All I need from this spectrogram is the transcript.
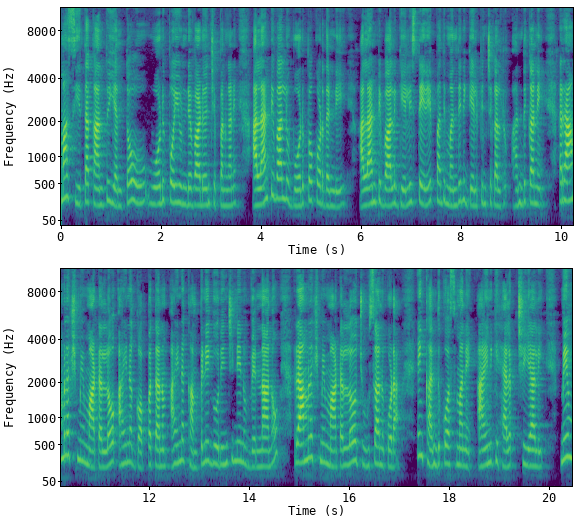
మా సీతాకాంత్ ఎంతో ఓడిపోయి ఉండేవాడు అని చెప్పాను కానీ అలాంటి వాళ్ళు ఓడిపోకూడదండి. అలాంటి వాళ్ళు గెలిస్తేనే పది మందిని గెలిపించగలరు. అందుకని రామలక్ష్మి మాటల్లో ఆయన గొప్పతనం ఆయన కంపెనీ గురించి నేను విన్నాను రామలక్ష్మి మాటల్లో చూశాను కూడా. ఇంక అందుకోసమనే ఆయనకి హెల్ప్ చేయాలి. మేము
